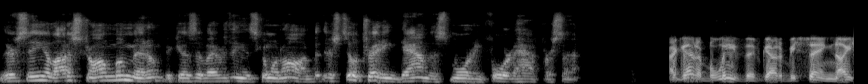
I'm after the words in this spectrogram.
they're seeing a lot of strong momentum because of everything that's going on, but they're still trading down this morning four and a half percent. I got to believe they've got to be saying nice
